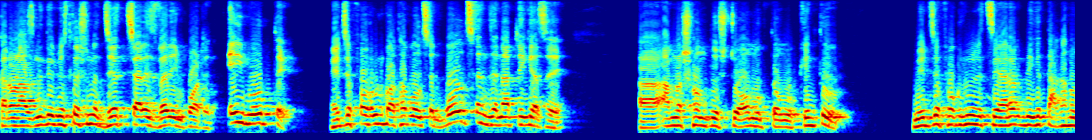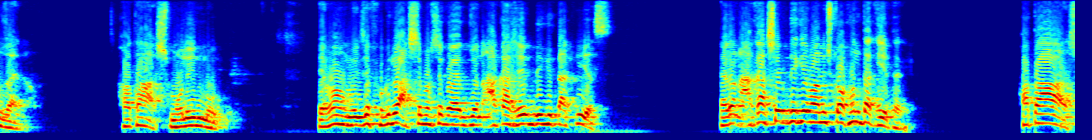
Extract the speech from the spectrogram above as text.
কারণ রাজনীতি বিশ্লেষণে জেদ চার ইজ ভেরি ইম্পর্টেন্ট এই মুহূর্তে মির্জা ফখরুল কথা বলছেন বলছেন যে না, ঠিক আছে আমরা সন্তুষ্ট, অমুক তমুক, কিন্তু মির্জা ফখরুলের চেহারার দিকে তাকানো যায় না। হতাশ, মলিন মুখ। এবং মির্জা ফখরুলের আশেপাশে কয়েকজন আকাশের দিকে তাকিয়ে আছে। এখন আকাশের দিকে মানুষ কখন তাকিয়ে থাকে? হতাশ,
